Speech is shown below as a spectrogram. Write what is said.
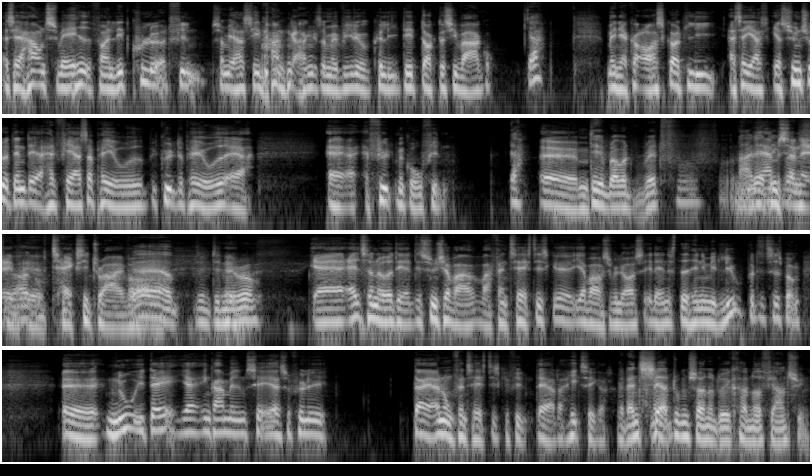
altså, jeg har en svaghed for en lidt kulørt film, som jeg har set mange gange, som jeg virkelig kan lide. Det er Dr. Sivago. Ja. Men jeg kan også godt lide... Altså, jeg, jeg synes jo, at den der 70'er-periode, gyldne periode, er, er, er fyldt med gode film. Ja. Øhm, Det er Robert Redford? Nej, det er ikke. sådan Redford. uh, Taxi Driver. Ja, ja, De, Niro. Ja, alt sådan noget der, det synes jeg var, var fantastisk. Jeg var jo selvfølgelig også et andet sted hen i mit liv på det tidspunkt. Øh, nu i dag, ja, en gang imellem ser jeg selvfølgelig, der er nogle fantastiske film, det er der helt sikkert. Hvordan ser du dem så, når du ikke har noget fjernsyn?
